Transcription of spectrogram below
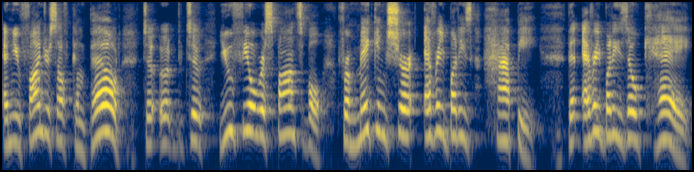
and you find yourself compelled to, uh, to you feel responsible for making sure everybody's happy, that everybody's okay,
